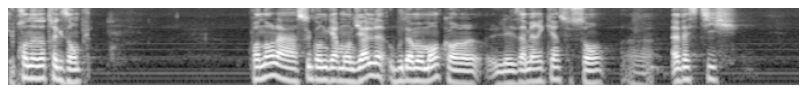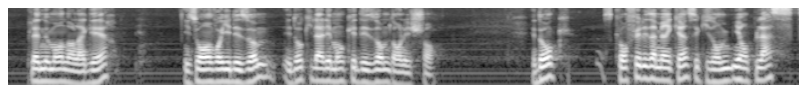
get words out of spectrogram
je vais prendre un autre exemple. Pendant la Seconde Guerre mondiale, au bout d'un moment, quand les Américains se sont euh, investis pleinement dans la guerre, ils ont envoyé des hommes, et donc il allait manquer des hommes dans les champs. Et donc, ce qu'ont fait les Américains, c'est qu'ils ont mis en place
